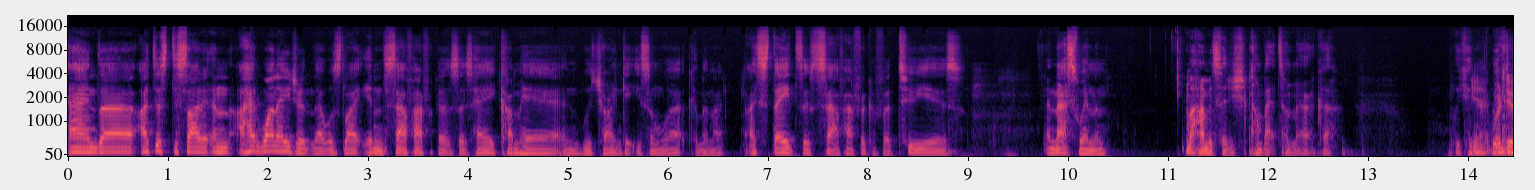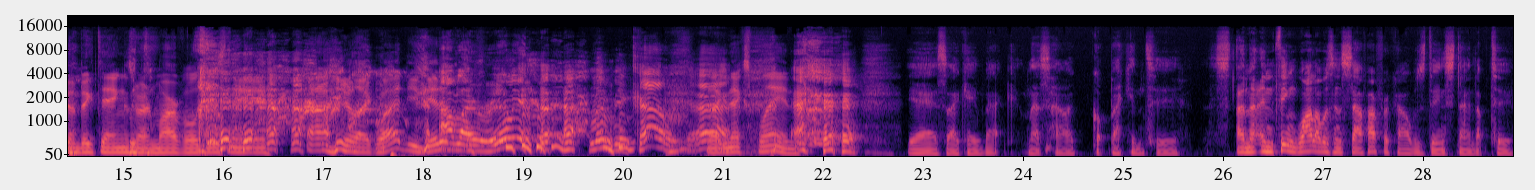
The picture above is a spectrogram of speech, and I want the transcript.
And uh, I just decided, and I had one agent that was like in South Africa that says, "Hey, come here, and we'll try and get you some work." And then I, I stayed to South Africa for two years, and that's when Mohammed said, "You should come back to America." We could, yeah, we we're can- doing big things. We're in Marvel, Disney. Uh, you're like, what? You did it? I'm like, really? Let me go. Yeah. like next plane. yeah, so I came back, and that's how I got back into. And and thing while I was in South Africa, I was doing stand up too,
